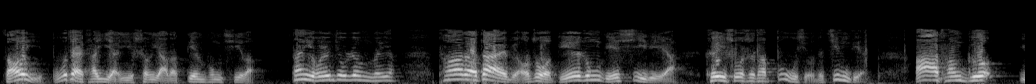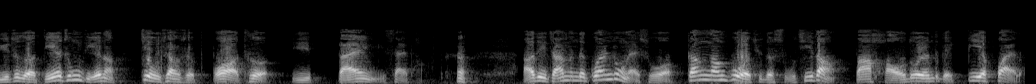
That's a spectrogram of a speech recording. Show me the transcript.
早已不在他演艺生涯的巅峰期了，但有人就认为啊。他的代表作《碟中谍》系列啊，可以说是他不朽的经典。阿汤哥与这个《碟中谍》呢，就像是博尔特与百米赛跑。而对咱们的观众来说，刚刚过去的暑期档把好多人都给憋坏了。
